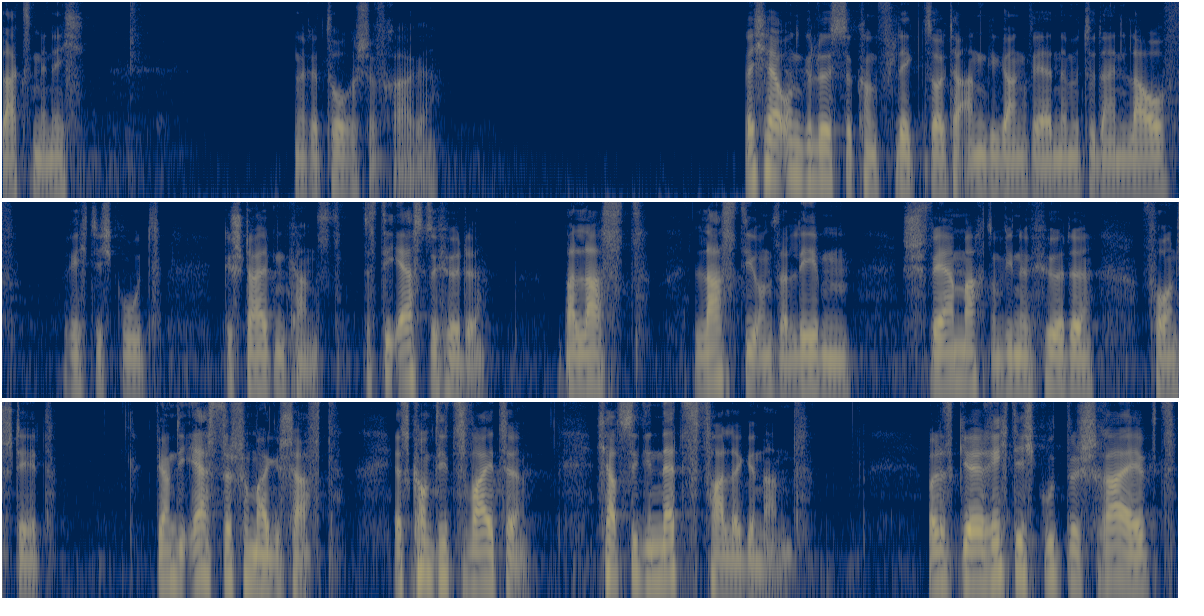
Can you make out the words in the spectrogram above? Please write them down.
Sag's mir nicht. Das ist eine rhetorische Frage. Welcher ungelöste Konflikt sollte angegangen werden, damit du deinen Lauf richtig gut gestalten kannst? Das ist die erste Hürde. Ballast. Last, die unser Leben schwer macht und wie eine Hürde vor uns steht. Wir haben die erste schon mal geschafft. Jetzt kommt die zweite. Ich habe sie die Netzfalle genannt, weil es richtig gut beschreibt,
